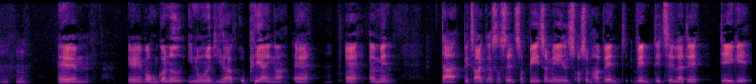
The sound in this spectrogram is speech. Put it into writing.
Mm-hmm. Øhm, øh, hvor hun går ned i nogle af de her grupperinger af, af, af mænd, der betragter sig selv som beta-males, og som har vendt, vendt det til, at det, det, ikke,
